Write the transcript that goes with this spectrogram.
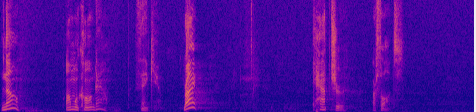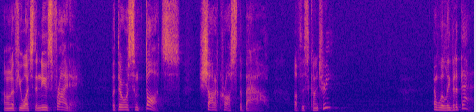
No, I'm going to calm down. Thank you. Right? capture our thoughts. I don't know if you watched the news Friday, but there were some thoughts shot across the bow of this country. And we'll leave it at that.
